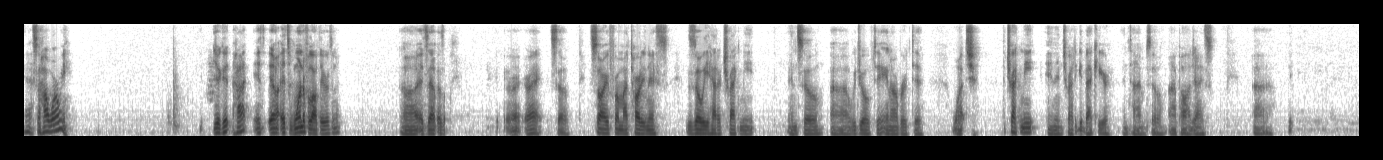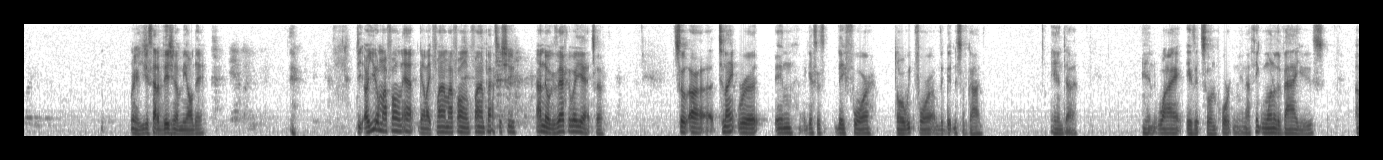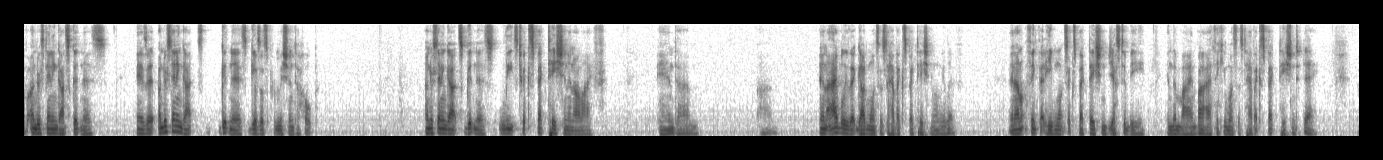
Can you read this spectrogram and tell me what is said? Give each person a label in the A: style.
A: Yeah, so how are we? You're good? Hot? It's, uh, it's wonderful out there, isn't it? Uh, it's, it's, right, right. So, sorry for my tardiness. Zoe had a track meet, and so uh, we drove to Ann Arbor to watch the track meet and then try to get back here in time. So, I apologize. Uh, you just had a vision of me all day? Are you on my phone app? Got like find my phone, find Pastor Shoe. I know exactly where you're at. So, so uh, tonight we're in. I guess it's day four or week four of the goodness of God, and uh, and why is it so important? And I think one of the values of understanding God's goodness is that understanding God's goodness gives us permission to hope. Understanding God's goodness leads to expectation in our life. And, um, um, and I believe that God wants us to have expectation when we live. And I don't think that He wants expectation just to be in the by and by. I think He wants us to have expectation today.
